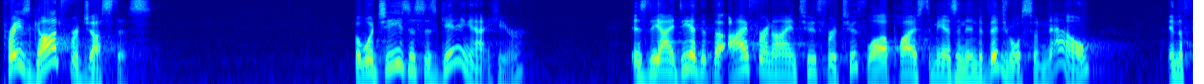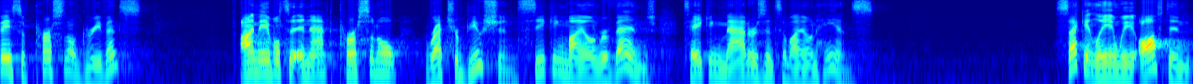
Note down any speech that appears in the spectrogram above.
Praise God for justice. But what Jesus is getting at here is the idea that the eye for an eye and tooth for a tooth law applies to me as an individual. So now, in the face of personal grievance, I'm able to enact personal retribution, seeking my own revenge, taking matters into my own hands. Secondly, and we often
